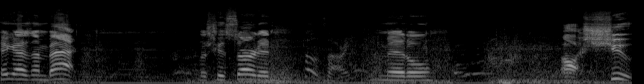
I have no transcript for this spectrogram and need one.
Hey guys, I'm back. Let's get started. Oh, sorry. Middle. Oh, shoot.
